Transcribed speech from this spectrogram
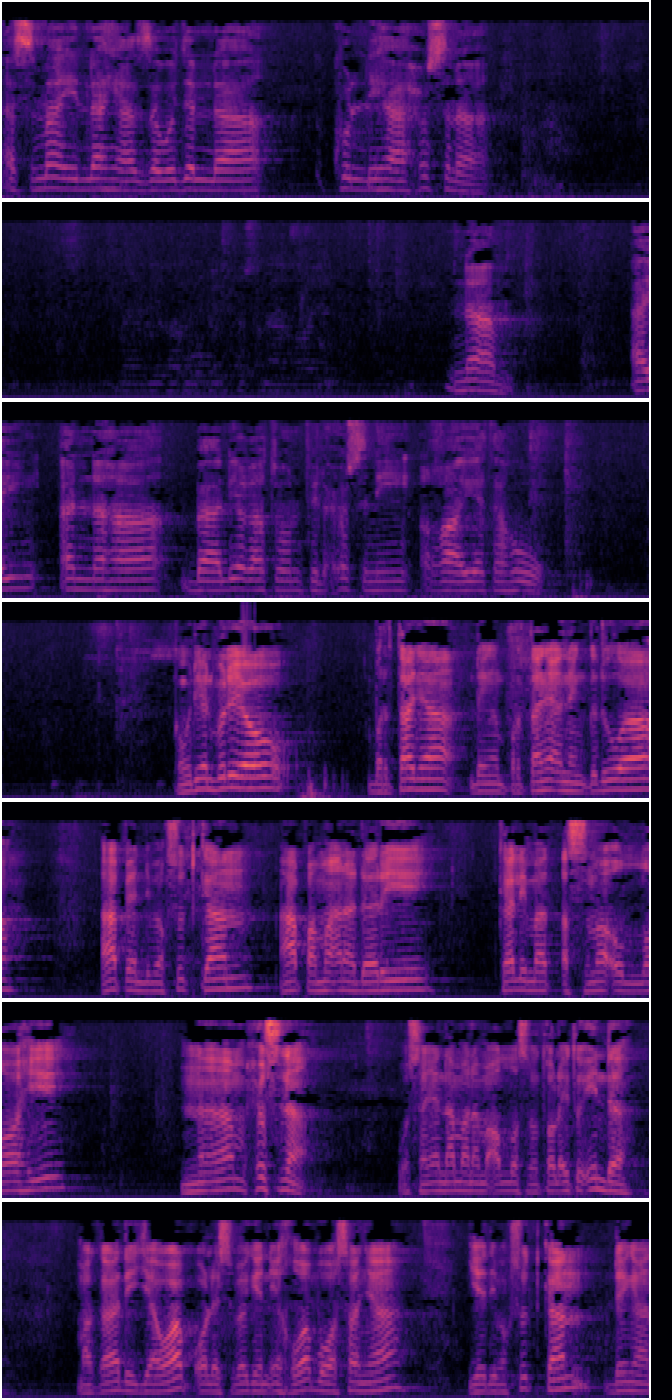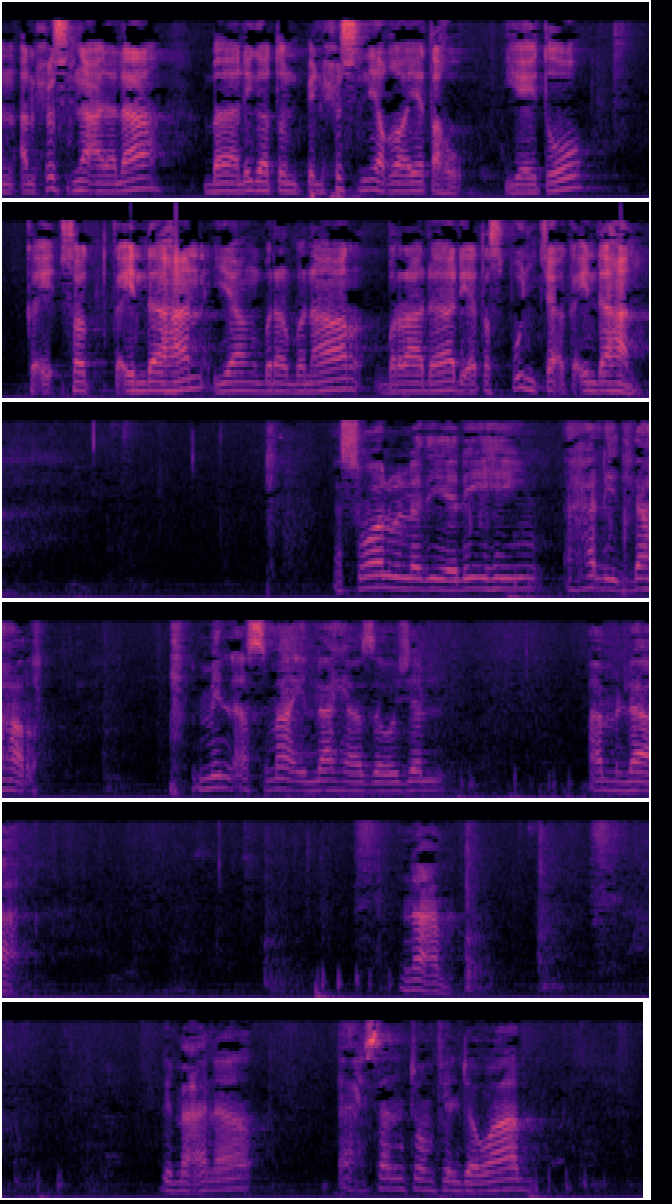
أسماء الله عز وجل كلها حسنى نعم أي أنها بالغة في الحسن غايته Kemudian beliau bertanya dengan pertanyaan yang kedua, apa yang dimaksudkan, apa makna dari kalimat asmaullahi nam husna. Bahwasanya nama-nama Allah SWT itu indah. Maka dijawab oleh sebagian ikhwah bahwasanya ia dimaksudkan dengan al-husna adalah baligatun fil husni ghayatahu, yaitu keindahan yang benar-benar berada di atas puncak keindahan. السؤال الذي يليه هل الدهر من أسماء الله عز وجل أم لا نعم بمعنى أحسنتم في الجواب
